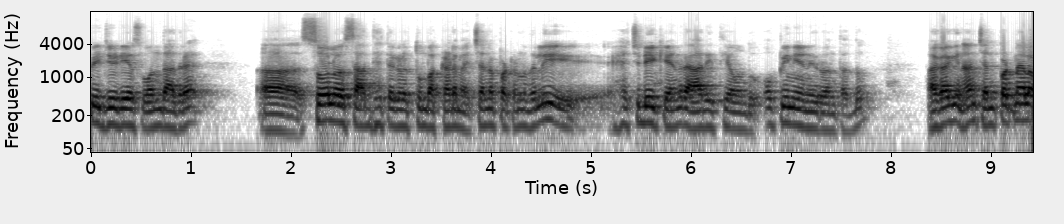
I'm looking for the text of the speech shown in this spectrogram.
P J D S ಒಂದಾದರೆ ಸೋಲೋ ಸಾಧ್ಯತೆಗಳು ತುಂಬ ಕಡಿಮೆ. ಚನ್ನಪಟ್ಟಣದಲ್ಲಿ ಹೆಚ್ ಡಿ ಕೆ ಅಂದರೆ ಆ ರೀತಿಯ ಒಂದು ಒಪಿನಿಯನ್ ಇರುವಂಥದ್ದು ಹಾಗಾಗಿ ನಾನು ಚನ್ನಪಟ್ಟಣ ಎಲ್ಲ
